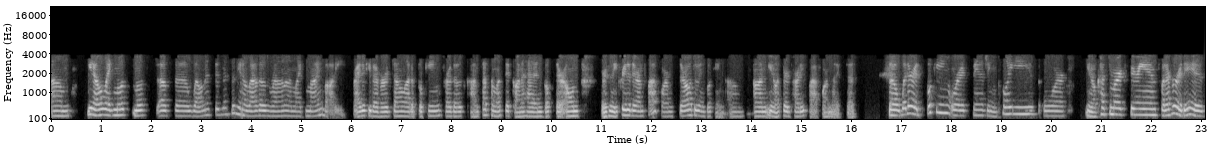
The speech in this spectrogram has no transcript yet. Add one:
Um, you know, like most most of the wellness businesses, you know, a lot of those run on like MindBody, right? If you've ever done a lot of booking for those concepts, unless they've gone ahead and booked their own or they created their own platforms, they're all doing booking um, on, you know, a third party platform that exists. So whether it's booking or it's managing employees or, you know, customer experience, whatever it is,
